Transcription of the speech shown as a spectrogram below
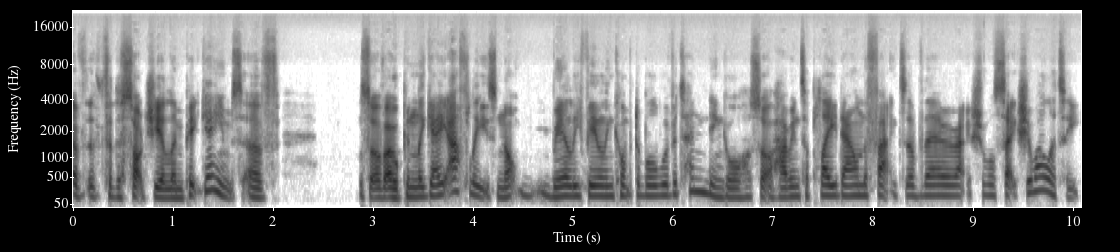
of the- for the Sochi Olympic Games of sort of openly gay athletes not really feeling comfortable with attending or sort of having to play down the fact of their actual sexuality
